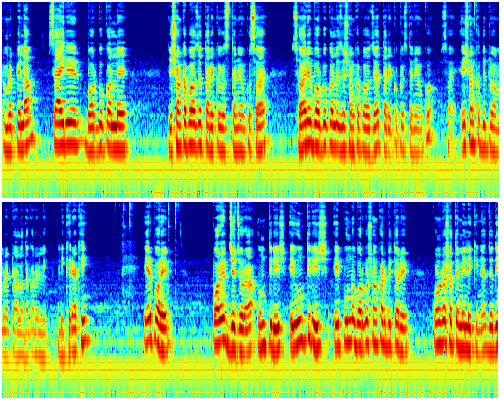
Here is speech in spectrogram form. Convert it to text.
আমরা পেলাম চাইরের বর্গ করলে যে সংখ্যা পাওয়া যায় তার একক স্থানীয় অঙ্ক ছয়। ছয়ের বর্গ করলে যে সংখ্যা পাওয়া যায় তার একক স্থানীয় অঙ্ক ছয়। এই সংখ্যা দুটো আমরা একটু আলাদা করে লিখে রাখি। এরপরে পরের যে জোড়া, উনত্রিশ, এই উনত্রিশ এই পূর্ণ বর্গ সংখ্যার ভিতরে কোনোটার সাথে মিলে কিনা, যদি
